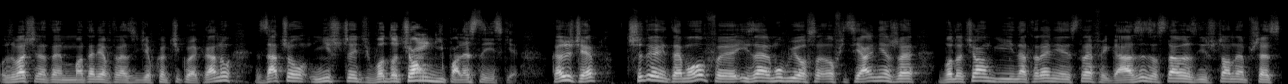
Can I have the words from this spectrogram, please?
zobaczcie na ten materiał, teraz idzie w kąciku ekranu, zaczął niszczyć wodociągi palestyńskie. Kojarzycie? Trzy tygodnie temu Izrael mówił oficjalnie, że wodociągi na terenie strefy gazy zostały zniszczone przez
